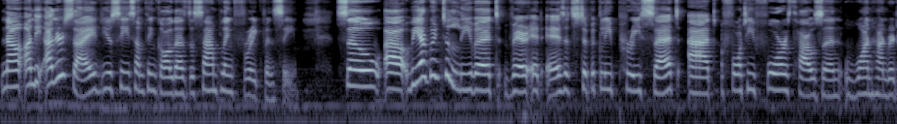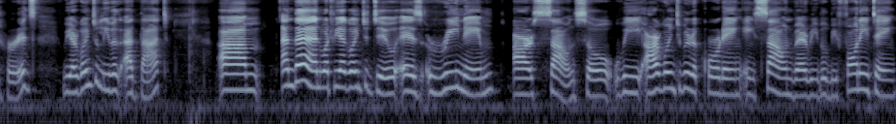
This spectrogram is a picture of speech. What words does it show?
Now, on the other side, you see something called as the sampling frequency. So uh, we are going to leave it where it is. It's typically preset at 44,100 hertz. We are going to leave it at that. Um, and then what we are going to do is rename our sound. So we are going to be recording a sound where we will be phonating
